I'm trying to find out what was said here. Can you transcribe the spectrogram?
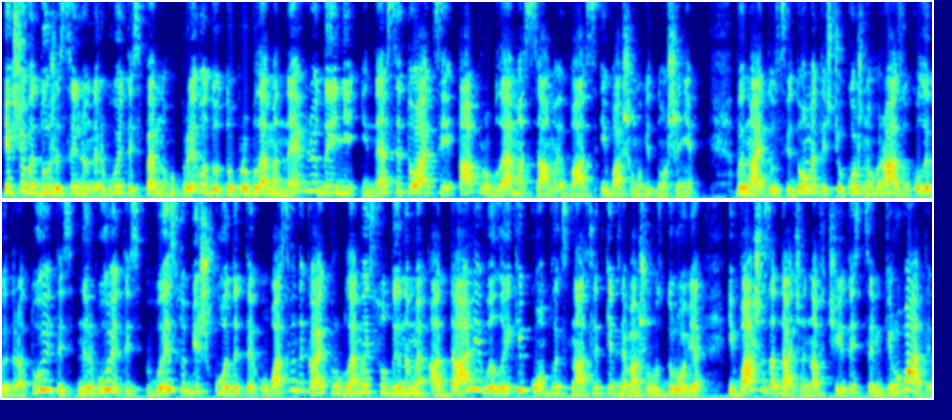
Якщо ви дуже сильно нервуєтесь з певного приводу, то проблема не в людині і не в ситуації, а проблема саме вас і вашому відношенні. Ви маєте усвідомити, що кожного разу, коли ви дратуєтесь, нервуєтесь, ви собі шкодите, у вас виникають проблеми із судинами, а далі великий комплекс наслідків для вашого здоров'я. І ваша задача навчитись цим керувати.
